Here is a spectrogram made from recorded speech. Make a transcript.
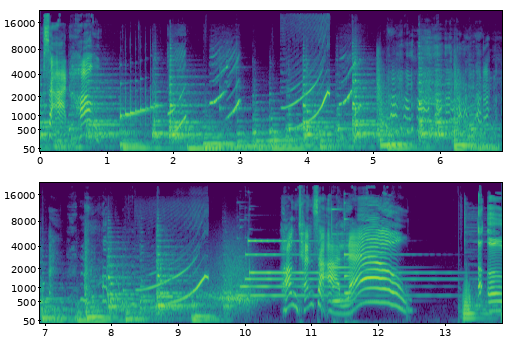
ความสะอาดห้อง ห้องฉันสะอาดแล้วเออ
